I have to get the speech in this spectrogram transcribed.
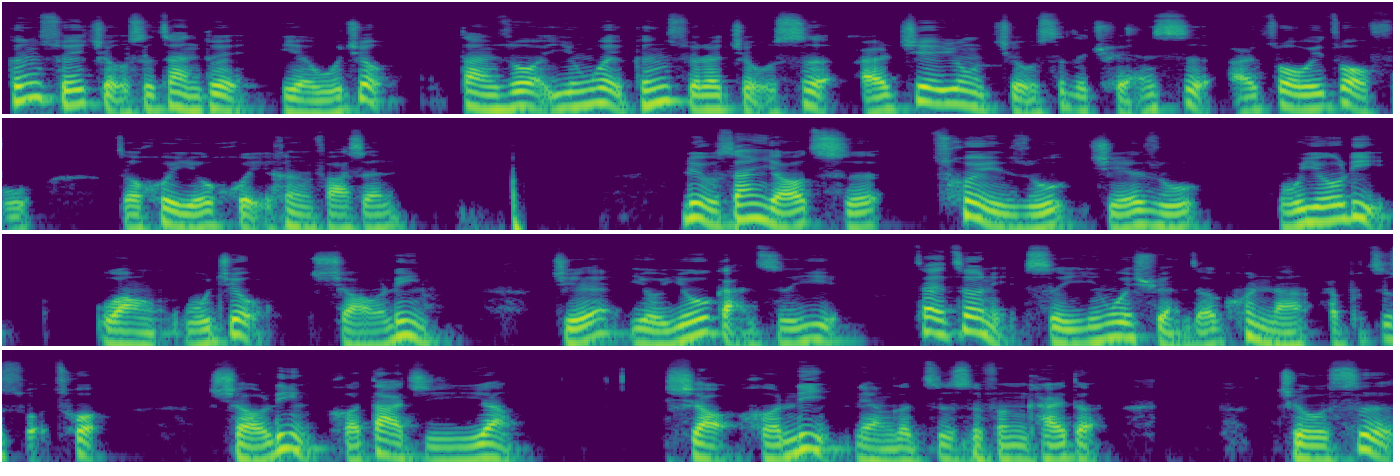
跟随九世战队也无救，但若因为跟随了九世而借用九世的权势而作威作福，则会有悔恨发生。六三爻辞：翠如结如，无忧虑，往无咎。小令，结有忧感之意，在这里是因为选择困难而不知所措。小令和大吉一样，小和利两个字是分开的。九四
